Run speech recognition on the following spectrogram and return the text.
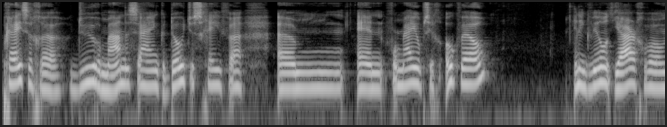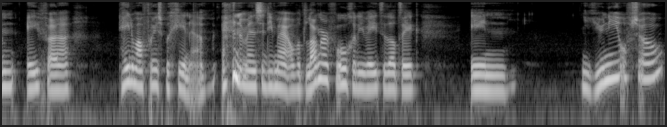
prijzige, dure maanden zijn. Cadeautjes geven. Um, en voor mij op zich ook wel. En ik wil het jaar gewoon even helemaal fris beginnen. En de mensen die mij al wat langer volgen, die weten dat ik in juni of zo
